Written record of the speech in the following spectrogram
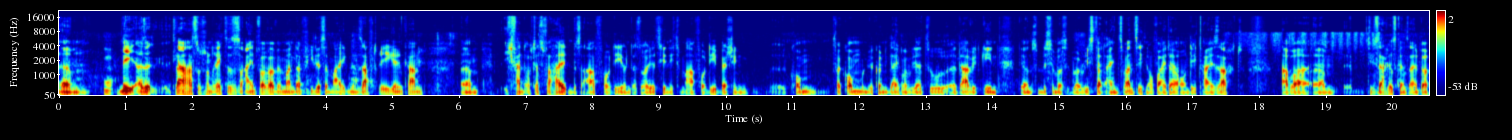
Ähm, ja. Nee, also klar, hast du schon recht, es ist einfacher, wenn man da vieles im eigenen Saft regeln kann. Ähm, ich fand auch das Verhalten des AVD, und das soll jetzt hier nicht zum AVD-Bashing äh, kommen, verkommen, und wir können gleich mal wieder zu äh, David gehen, der uns ein bisschen was über Restart 21 noch weiter en Detail sagt. Aber ähm, die Sache ist ganz einfach,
